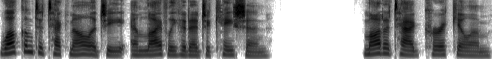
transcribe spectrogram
Welcome to Technology and Livelihood Education. Matatag Curriculum.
